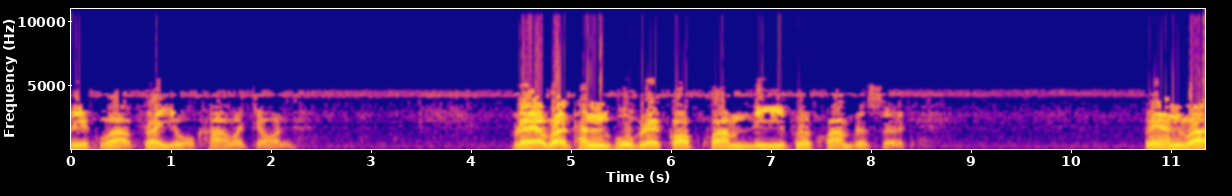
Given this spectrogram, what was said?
เรียกว่าพระโยคาวจร แปลว่าท่านผู้ประกอบความดีเพื่อความประเสริฐเป็นนั้นว่า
